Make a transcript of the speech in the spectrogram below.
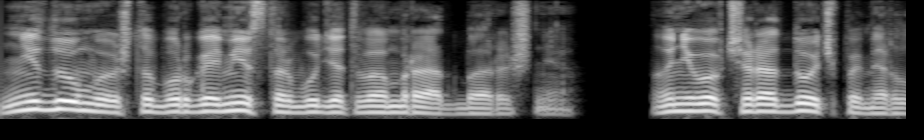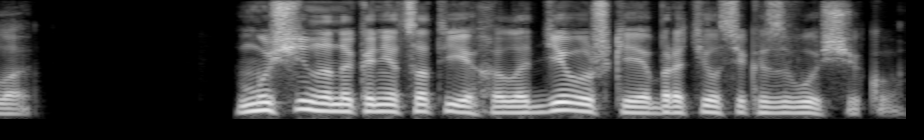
«Не думаю, что бургомистр будет вам рад, барышня. У него вчера дочь померла». Мужчина, наконец, отъехал от девушки и обратился к извозчику.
